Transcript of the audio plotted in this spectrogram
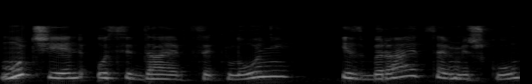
Мучель осідає в циклоні і збирається в мішку,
